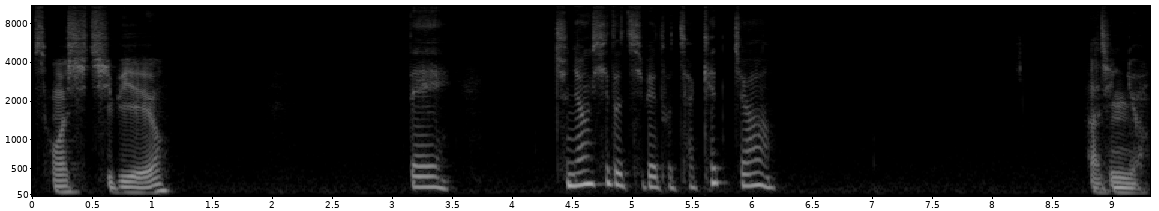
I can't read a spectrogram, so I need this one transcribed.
성화 씨 집이에요? 네. 준영 씨도 집에 도착했죠? 아직요.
